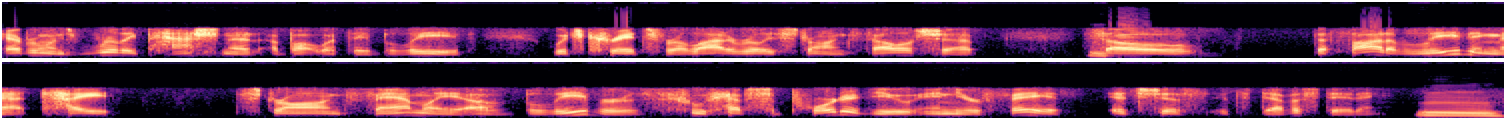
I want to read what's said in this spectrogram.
everyone's really passionate about what they believe, which creates for a lot of really strong fellowship. So, the thought of leaving that tight, strong family of believers who have supported you in your faith, it's just it's devastating. mm,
